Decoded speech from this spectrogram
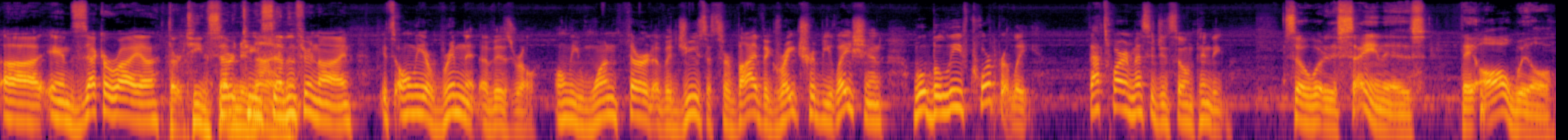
uh, in Zechariah 13, 7 to 13, 9. 7 through 9, it's only a remnant of Israel. Only one third of the Jews that survive the Great Tribulation will believe corporately. That's why our message is so impending. So what it's saying is they all will,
